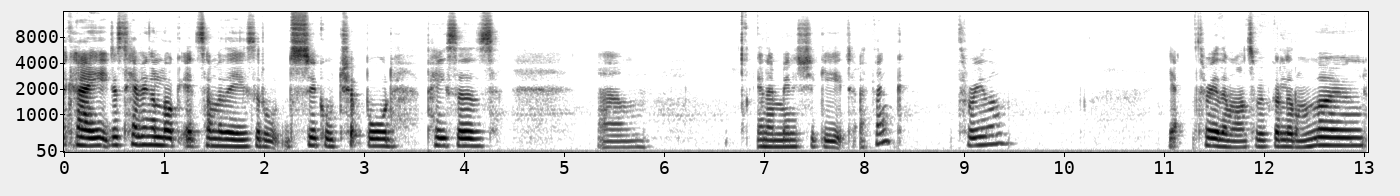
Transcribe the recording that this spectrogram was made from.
Okay, just having a look at some of these little circle chipboard pieces. Um, and I managed to get, I think, three of them. Yeah, three of them on. So we've got a little moon,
